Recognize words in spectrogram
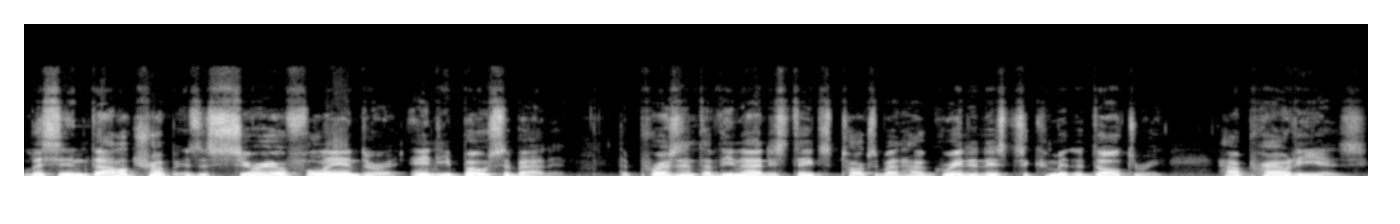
listen, Donald Trump is a serial philanderer, and he boasts about it. The President of the United States talks about how great it is to commit adultery, how proud he is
